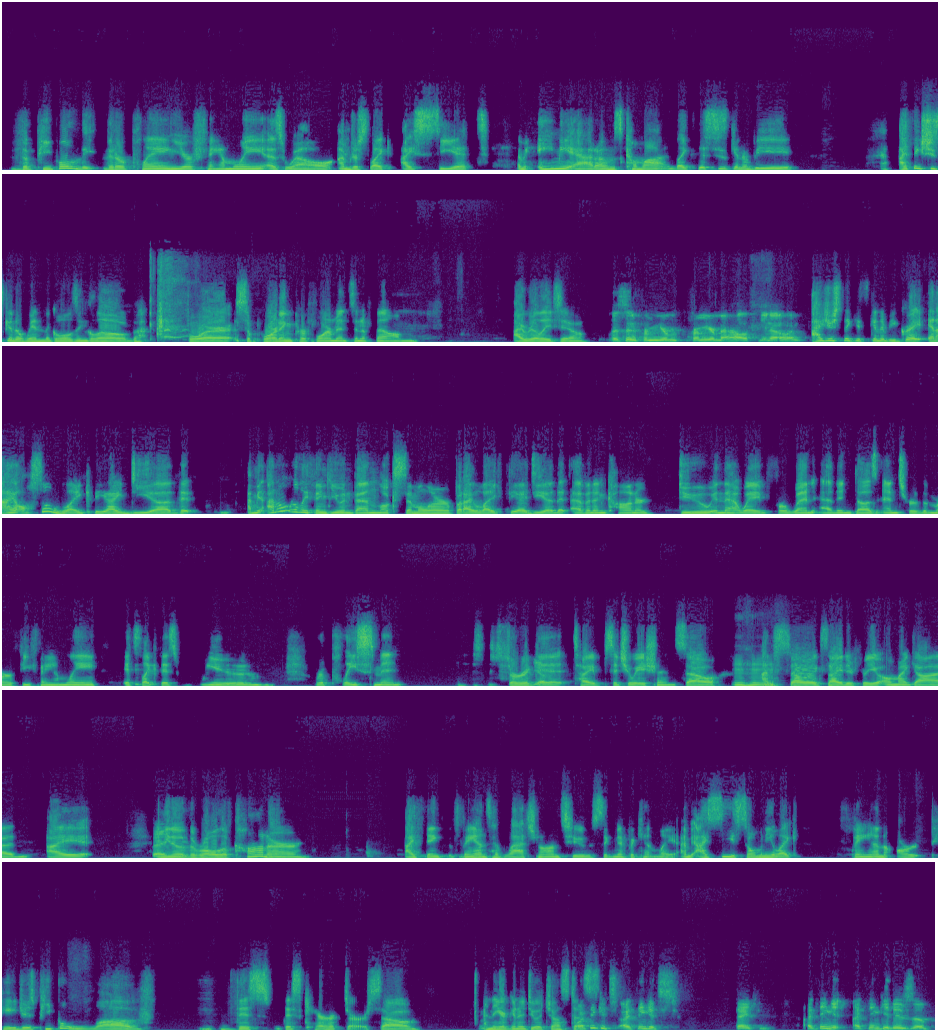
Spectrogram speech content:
the people the, that are playing your family as well. I'm just like, I see it. I mean, Amy Adams, come on, like this is gonna be. I think she's gonna win the Golden Globe for supporting performance in a film. I really do. listen from your from your mouth you know and I just think it's going to be great. And I also like the idea that, I mean, I don't really think you and Ben look similar, but I like the idea that Evan and Connor do in that way for when Evan does enter the Murphy family. It's like this weird replacement surrogate type situation. So Mhm. I'm so excited for you. Oh my God. I, thank you know, you. the role of Connor, I think the fans have latched onto significantly. I mean, I see so many like fan art pages. People love this this character. So I think you're going to do it justice. Well, I think it's. I think it's. Thank you. I think it. I think it is a.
